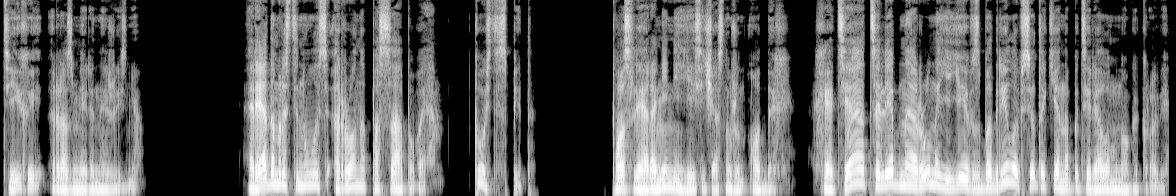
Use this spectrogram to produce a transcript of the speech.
тихой, размеренной жизнью. Рядом растянулась Рона, посапывая. Пусть спит. После ранения ей сейчас нужен отдых. Хотя целебная руна ее и взбодрила, все-таки она потеряла много крови.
